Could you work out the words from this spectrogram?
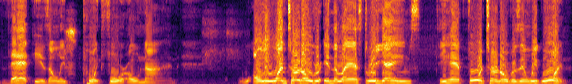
That is only 0.409. Only one turnover in the last three games. He had four turnovers in week one.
